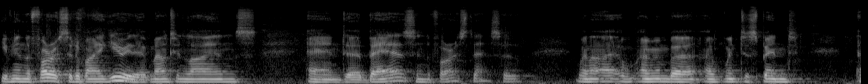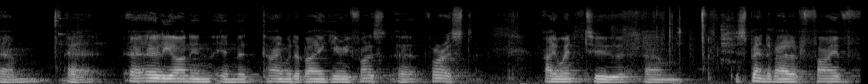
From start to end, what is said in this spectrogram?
even in the forest at Abhayagiri, they have mountain lions and bears in the forest there. So when I, I remember I went to spend um, uh, early on in, in the time at Abhayagiri forest, uh, forest I went to um, to spend about a five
